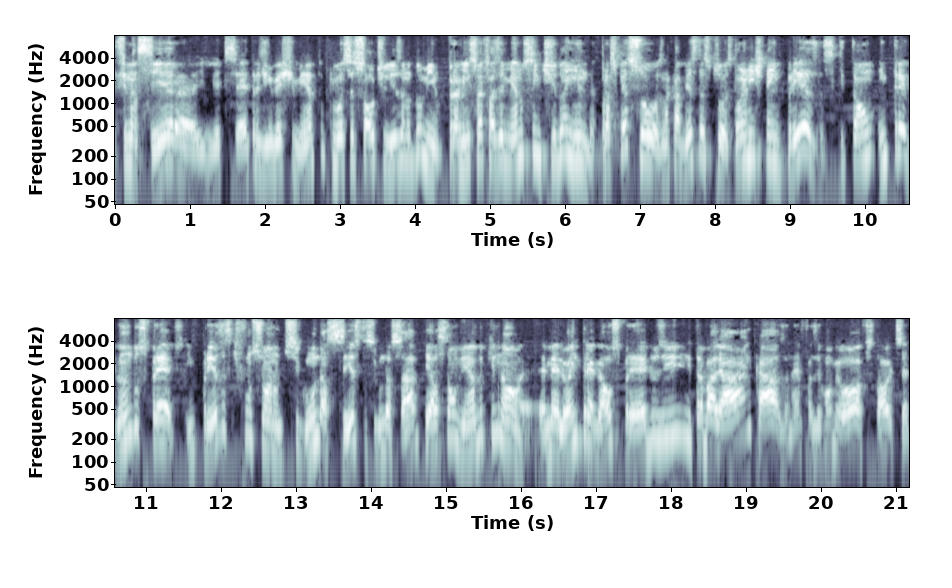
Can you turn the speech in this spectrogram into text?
financeira e etc de investimento que você só utiliza no domingo. Para mim isso vai fazer menos sentido ainda para as pessoas, na cabeça das pessoas. Então a gente tem empresas que estão entregando os prédios, empresas que funcionam de segunda a sexta, segunda a sábado, e elas estão vendo que não, é é melhor entregar os prédios e, e trabalhar em casa, né, fazer home office, tal, etc.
